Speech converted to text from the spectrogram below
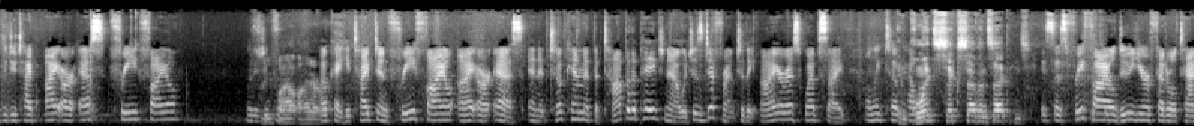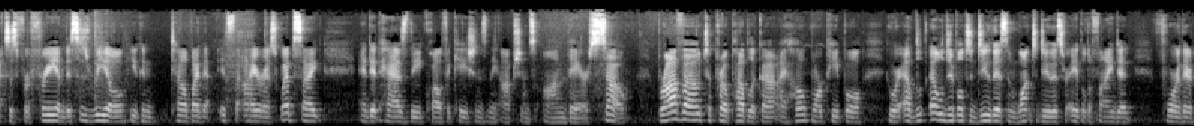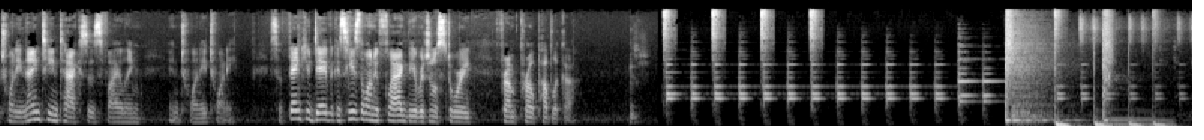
did you type IRS free file? What did Free you file IRS. Okay, he typed in free file IRS and it took him at the top of the page now, which is different to the IRS website. Only took In how long? 0.67 seconds. It says free file, do your federal taxes for free, and this is real. You can tell by the it's the IRS website, and it has the qualifications and the options on there. So, bravo to ProPublica. I hope more people who are el- eligible to do this and want to do this are able to find it for their 2019 taxes filing in 2020. So, thank you, Dave, because he's the one who flagged the original story from ProPublica.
